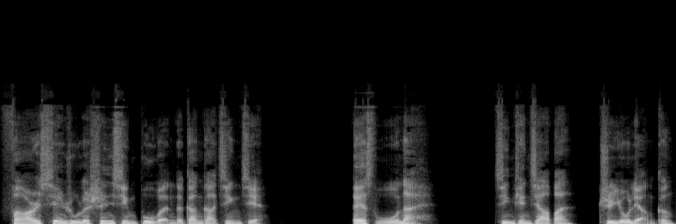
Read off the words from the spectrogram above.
反而陷入了身形不稳的尴尬境界。S 无奈，今天加班只有两更。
